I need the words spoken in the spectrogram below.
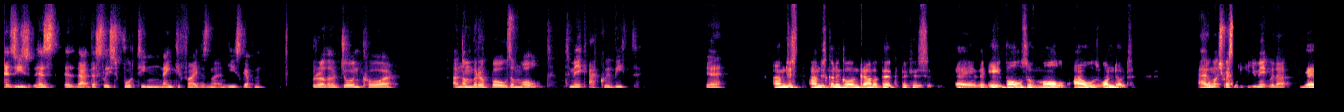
His, his, his that distillery's 1495, isn't it? And he's given brother John Corr a number of balls of malt to make aquavit. Yeah. I'm just I'm just going to go and grab a book because uh, the eight balls of malt. I always wondered. How much whiskey could you make with that? Yeah,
